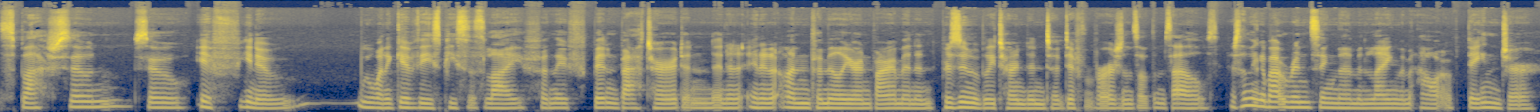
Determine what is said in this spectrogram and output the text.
splash zone. So if, you know, we want to give these pieces life and they've been battered and in, a, in an unfamiliar environment and presumably turned into different versions of themselves. There's something about rinsing them and laying them out of danger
